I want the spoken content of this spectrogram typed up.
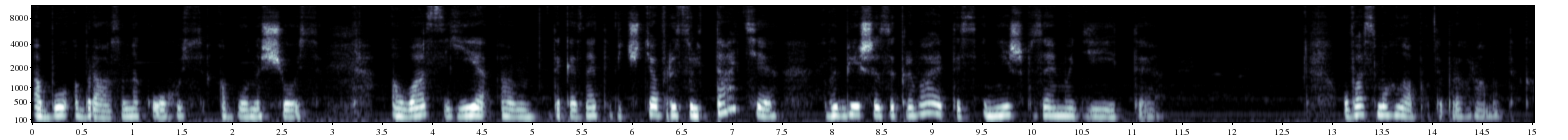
або образа на когось, або на щось. А у вас є ем, таке, знаєте, відчуття в результаті ви більше закриваєтесь, ніж взаємодієте. У вас могла бути програма така.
